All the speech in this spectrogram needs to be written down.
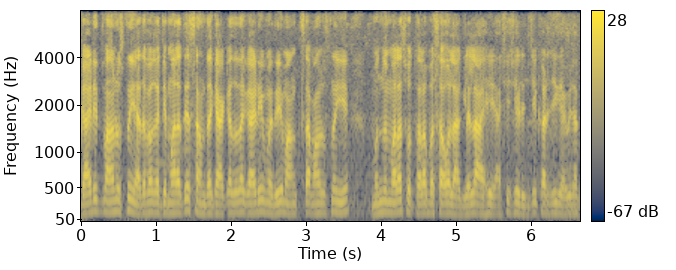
गाडीत माणूस नाही आता बघा ते मला तेच सांगता की आका दादा गाडीमध्ये मागचा माणूस नाही आहे म्हणून मला स्वतःला बसावं लागलेलं आहे. अशी शेडींची काळजी घ्यावी लागते.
